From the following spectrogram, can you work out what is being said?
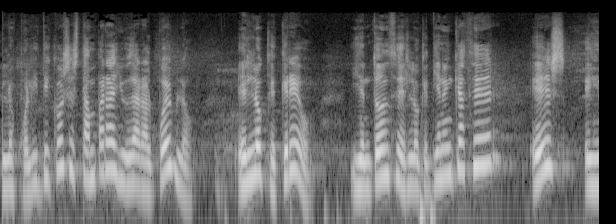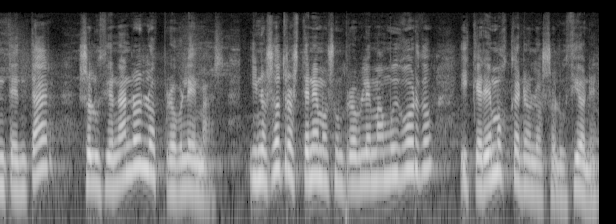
Los políticos están para ayudar al pueblo, es lo que creo. Y entonces lo que tienen que hacer es intentar solucionarnos los problemas. Y nosotros tenemos un problema muy gordo y queremos que nos lo solucionen.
